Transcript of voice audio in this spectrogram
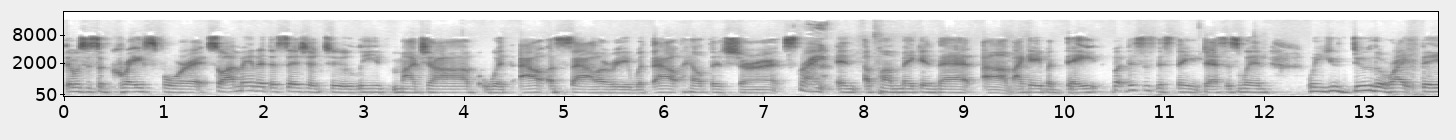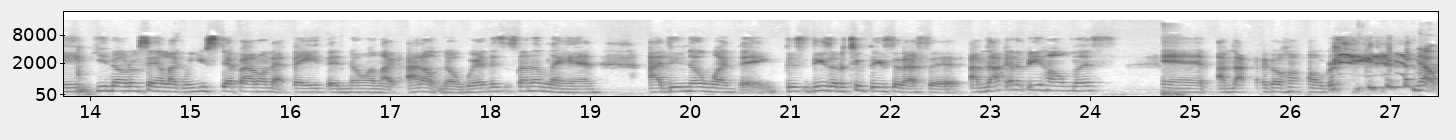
there was just a grace for it. So i made a decision to leave my job without a salary without health insurance. Right. And upon making that um, i gave a date. But this is this thing jess is when when you do the right thing, you know what I'm saying? Like when you step out on that faith and knowing like I don't know where this is gonna land. I do know one thing. This these are the two things that I said. I'm not gonna be homeless and I'm not gonna go hungry. no.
